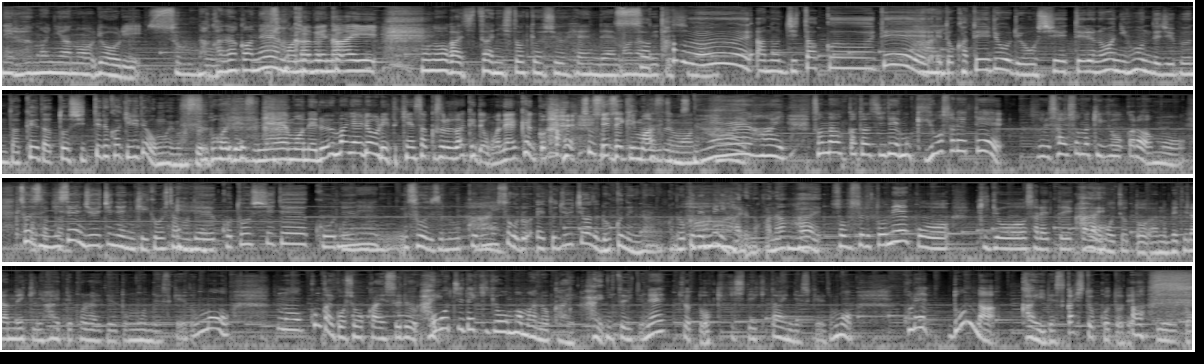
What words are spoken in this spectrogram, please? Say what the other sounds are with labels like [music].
ね、ルーマニアの料理なかなかね学べないものが実は西東京周辺で学べてしまう。多分あの自宅で、はい、えっと、家庭料理を教えているのは日本で自分だけだと知ってる限りでは思います。すごいですね。[laughs] もうねルーマニア料理って検索するだけでもね結構出てきますもんね、はい、はい、そんな形でもう起業されてそれ最初の起業からはもうそうですね。2011年に起業したので、えー、今年で5年。年。そうですね。6年、はい、すぐ、えーと、と11月6年になるのかな。6年目に入るのかな、はい、うん、そうするとねこう起業されてからもうちょっと、はい、あのベテランの域に入ってこられてると思うんですけれどもその今回ご紹介する「おうちで起業ママの会」についてね、ちょっとお聞きしていきたいんですけれどもこれどんな会ですか？一言で言うと。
